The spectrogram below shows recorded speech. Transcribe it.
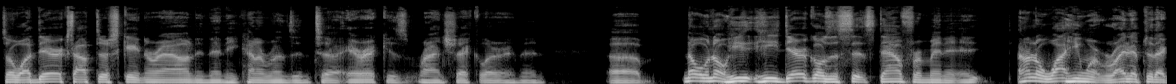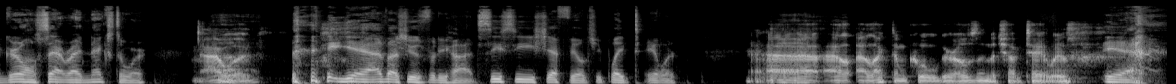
So while Derek's out there skating around, and then he kind of runs into Eric, is Ryan Sheckler, and then uh, no, no, he he Derek goes and sits down for a minute, and I don't know why he went right up to that girl and sat right next to her. I Uh, would. yeah, I thought she was pretty hot. Cece Sheffield, she played Taylor. Uh, I, I like them cool girls in the Chuck Taylors. Yeah,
